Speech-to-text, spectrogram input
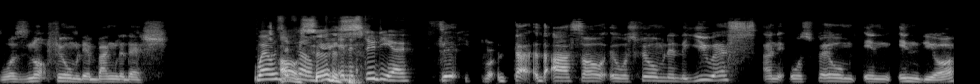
was not filmed in Bangladesh. Where was Oh, it filmed? In the studio. Thi- That, that- uh, so it was filmed in the US and it was filmed in India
